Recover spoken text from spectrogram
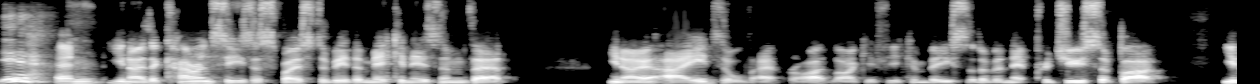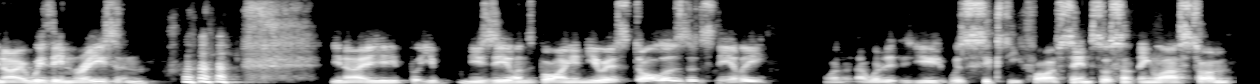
Yeah. And, you know, the currencies are supposed to be the mechanism that, you know, aids all that, right? Like if you can be sort of a net producer, but, you know, within reason, you know, you, but you, New Zealand's buying in US dollars, it's nearly, I don't know what it, it was 65 cents or something last time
